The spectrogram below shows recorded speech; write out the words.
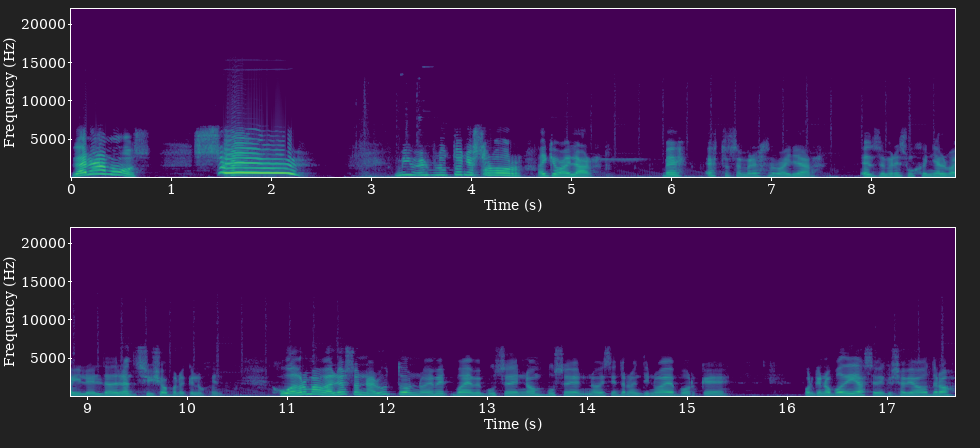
¡Ganamos! ¡Sí! Mi, el plutonio Salvador. Hay que bailar. ¿Ves? Esto se merece bailar. Esto se merece un genial baile. El de adelante soy yo para que no gente. Jugador más valioso Naruto. bueno, me puse, no puse 999 porque porque no podía, se ve que ya había otro.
